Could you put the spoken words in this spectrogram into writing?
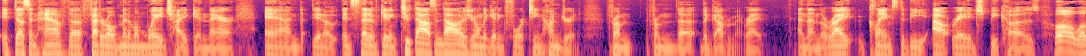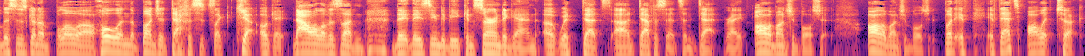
it doesn't have the federal minimum wage hike in there. And, you know, instead of getting $2,000, you're only getting 1400 from from the, the government, right? And then the right claims to be outraged because, oh, well, this is going to blow a hole in the budget deficit. It's like, yeah, okay. Now all of a sudden, they, they seem to be concerned again uh, with debts, uh, deficits and debt, right? All a bunch of bullshit. All a bunch of bullshit. But if if that's all it took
